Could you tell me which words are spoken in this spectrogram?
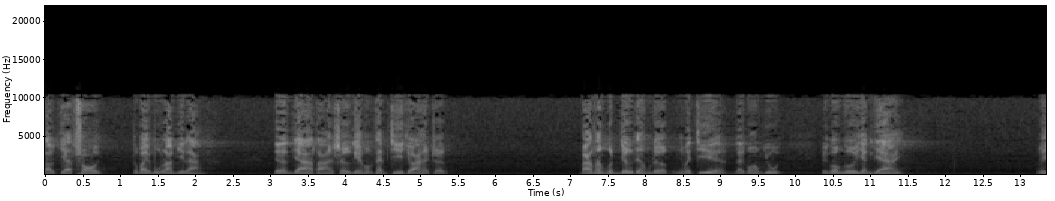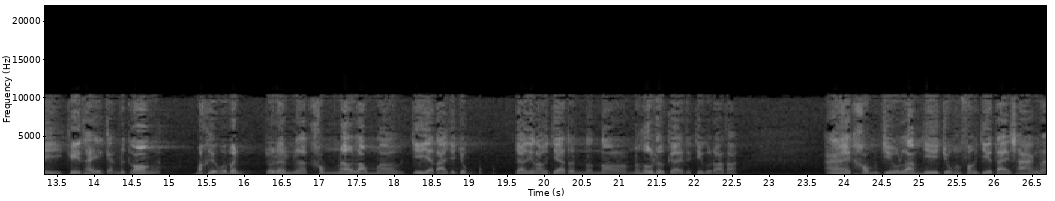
tao chết rồi, tụi bay muốn làm gì làm. Cho nên gia tài sự nghiệp không thèm chia cho ai hết trơn. Bản thân mình giữ thì không được, nhưng mà chia lại cũng không vui. Vì có người dặn dai. Vì khi thấy các đứa con bất hiếu với mình cho nên là không nở lòng mà chia gia tài cho chúng. Chờ chừng nào chết rồi nó nó nó hưởng thừa kế thì chịu có đó thôi. Ai không chịu làm di chúc và phân chia tài sản đó,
